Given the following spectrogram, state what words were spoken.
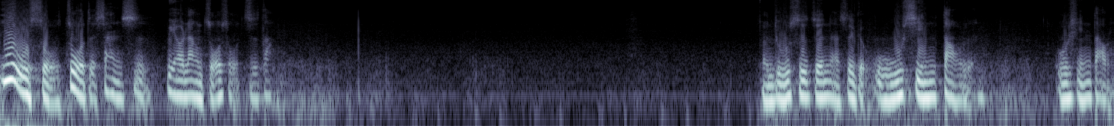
右手做的善事，不要让左手知道。卢师尊呢，是个无心道人，无心道人，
